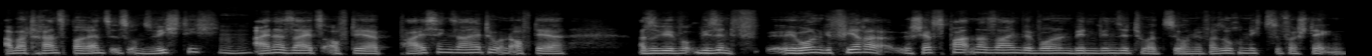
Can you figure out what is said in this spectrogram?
Aber Transparenz ist uns wichtig. Mhm. Einerseits auf der Pricing-Seite und auf der also wir, wir sind, wir wollen fairer Geschäftspartner sein, wir wollen Win-Win-Situationen, wir versuchen nichts zu verstecken.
